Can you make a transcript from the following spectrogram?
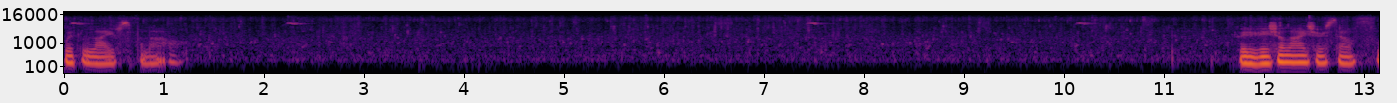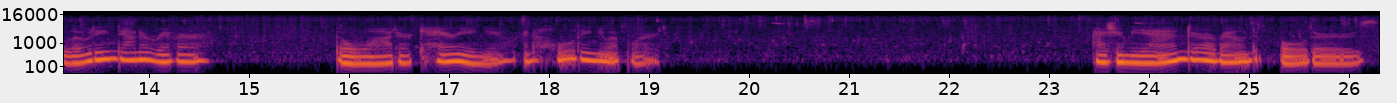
with life's flow. could visualize yourself floating down a river, the water carrying you and holding you upward. As you meander around boulders,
